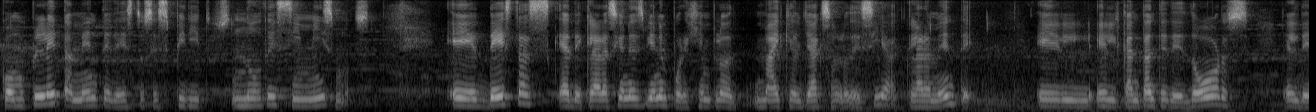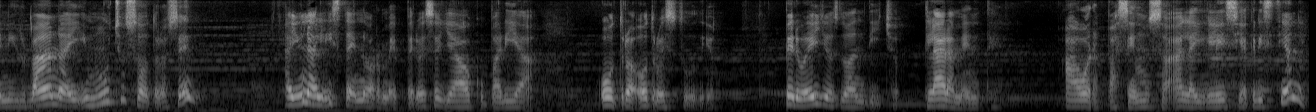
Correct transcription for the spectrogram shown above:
completamente de estos espíritus, no de sí mismos. Eh, de estas eh, declaraciones vienen, por ejemplo, Michael Jackson lo decía claramente, el, cantante de Doors, el de Nirvana y muchos otros. ¿eh? Hay una lista enorme, pero eso ya ocuparía otro, otro estudio. Pero ellos lo han dicho claramente. Ahora pasemos a la iglesia cristiana.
